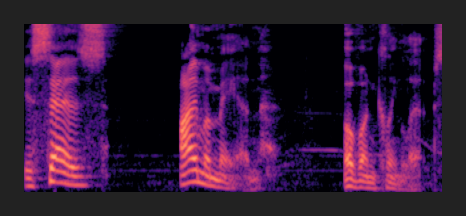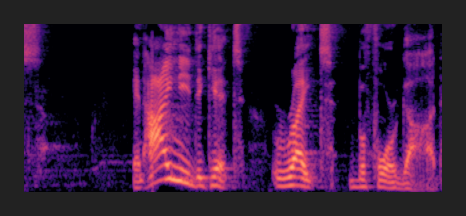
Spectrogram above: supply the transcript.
it says, I'm a man of unclean lips. And I need to get right before God.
